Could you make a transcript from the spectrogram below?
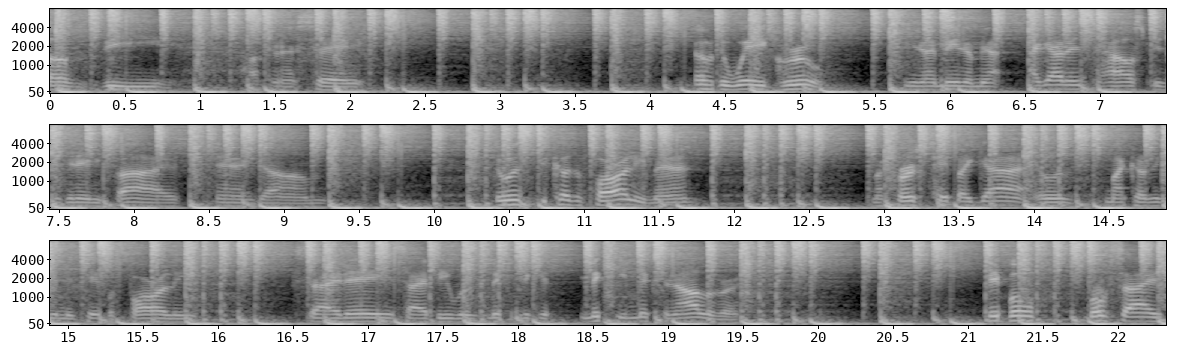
of the, how can I say, of the way it grew. You know what I mean? I mean, I got into house music in '85, and um, it was because of Farley, man. My first tape I got, it was my cousin gave me a tape of Farley. Side A, side B was Mickey, Mickey, Mickey Mixin' Oliver. They both, both sides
